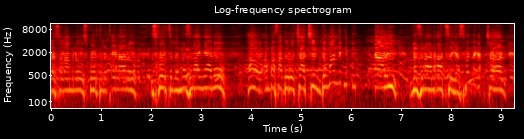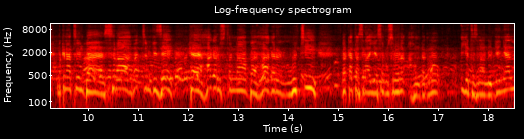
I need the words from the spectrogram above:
ለሰላም ነው፣ ስፖርት ለጤና ነው፣ ስፖርት ለመዝናኛ ነው። አዎ አምባሳደሮቻችን እንደ ኢትዮጵያዊ መዝናናት ያስፈልጋቸዋል። ምክንያቱም በስራ ረጅም ጊዜ ከሀገር ውስጥና በሀገር ውጪ በርካታ ስራ እየሰሩ ስለሆነ አሁን ደግሞ እየተዝናኑ ይገኛሉ።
